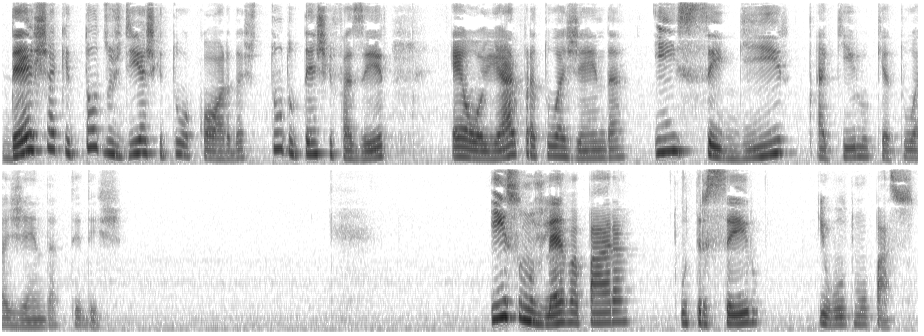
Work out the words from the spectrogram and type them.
Deixa que todos os dias que tu acordas, tudo que tens que fazer é olhar para a tua agenda e seguir aquilo que a tua agenda te diz. Isso nos leva para o terceiro e o último passo.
